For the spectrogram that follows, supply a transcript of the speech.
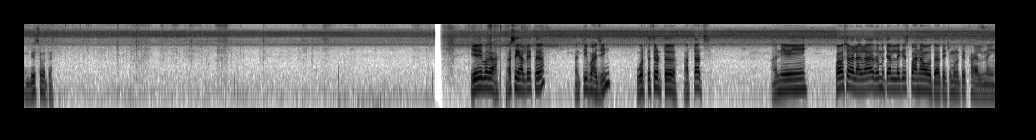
बेस होतं. हे बघा असं यायला राहतं आणि ती भाजी वरतं चढतं आत्ताच. आणि पावसाळा लागला तर मग त्याला लगेच पाना होता त्याच्यामुळे ते खायला नाही.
